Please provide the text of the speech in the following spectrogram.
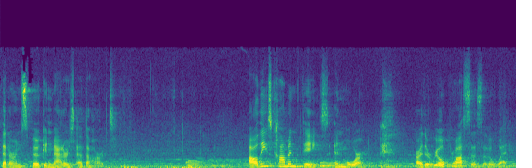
that are unspoken matters of the heart. All these common things and more are the real process of a wedding.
